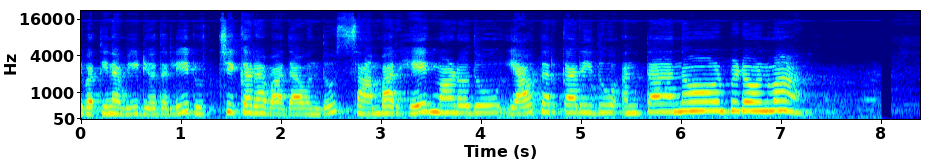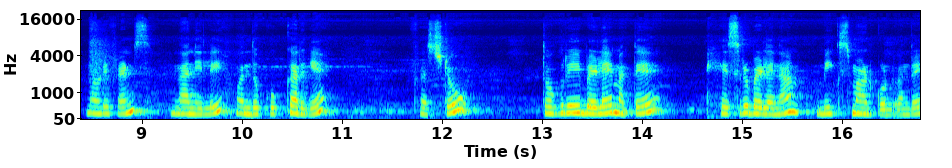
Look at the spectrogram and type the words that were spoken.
ಇವತ್ತಿನ ವಿಡಿಯೋದಲ್ಲಿ ರುಚಿಕರವಾದ ಒಂದು ಸಾಂಬಾರು ಹೇಗೆ ಮಾಡೋದು, ಯಾವ ತರಕಾರಿದು ಅಂತ ನೋಡಿಬಿಡೋಣವಾ? ನೋಡಿ ಫ್ರೆಂಡ್ಸ್, ನಾನಿಲ್ಲಿ ಒಂದು ಕುಕ್ಕರ್ಗೆ ಫಸ್ಟು ತೊಗರಿ, ಬೇಳೆ ಮತ್ತು ಹೆಸರು ಬೇಳೆನ ಮಿಕ್ಸ್ ಮಾಡಿಕೊಂಡು, ಅಂದರೆ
